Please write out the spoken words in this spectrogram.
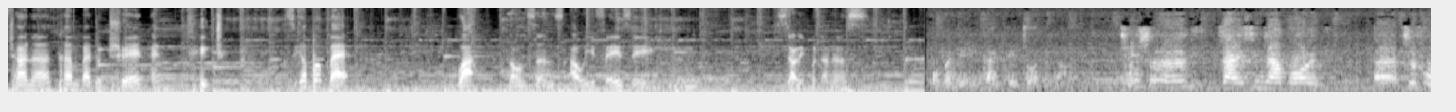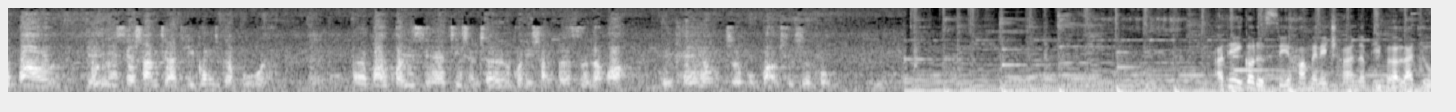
China turned back to train and teach Singapore back. What nonsense are we facing? Selling bananas? 我们也应该可以做得到。 其实，在新加坡，呃，支付宝也有一些商家提供这个服务了，呃，包括一些计程车，如果你上德士的话，你可以用支付宝去支付。 I think you got to see how many China people like to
